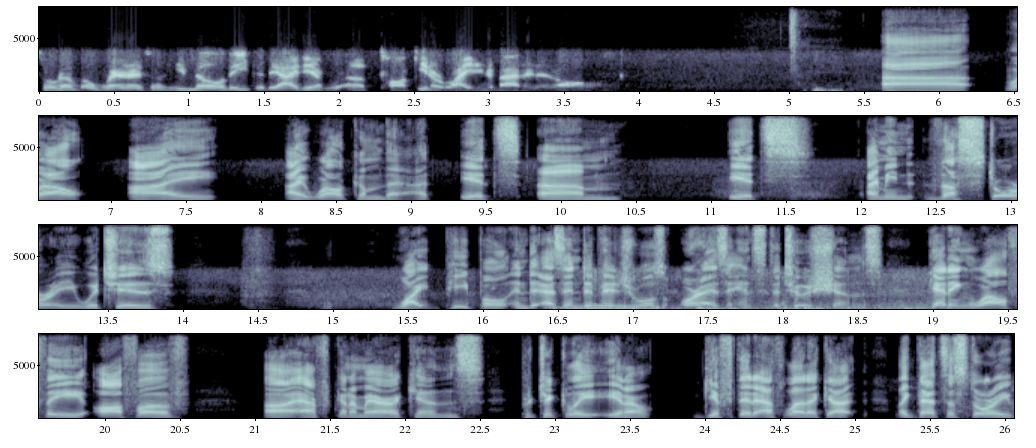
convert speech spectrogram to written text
sort of awareness and humility to the idea of, of talking or writing about it at all. Uh, well, I I welcome that. It's um, it's I mean the story, which is white people in, as individuals or as institutions getting wealthy off of uh, African Americans, particularly you know gifted athletic. Uh, like that's a story.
